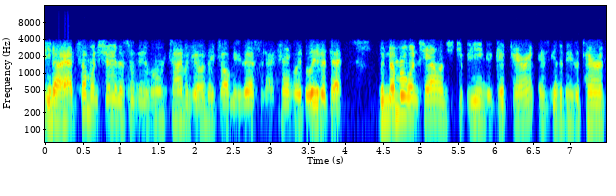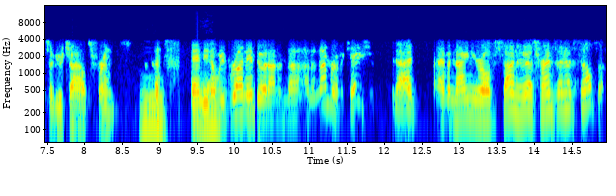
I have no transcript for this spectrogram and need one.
you know, I had someone share this with me a long time ago, and they told me this, and I firmly believe it that the number one challenge to being a good parent is going to be the parents of your child's friends. Ooh, and yeah. you know, we've run into it on a on a number of occasions. You know, I, I have a nine year old son who has friends that have cell phones.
